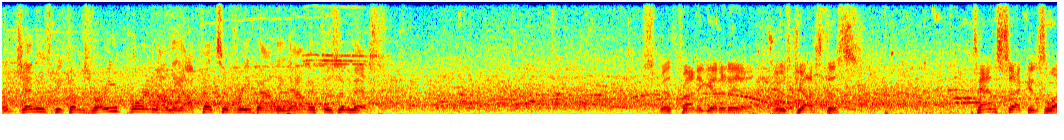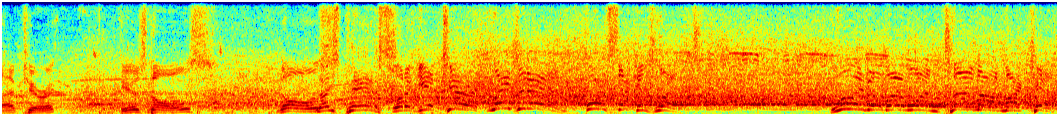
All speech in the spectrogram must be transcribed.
And Jennings becomes very important on the offensive rebounding now if there's a miss. Smith trying to get it in. Here's Justice. 10 seconds left. Kuric. Here's Knowles. Knowles. Nice pass. What a give. Kuric lays it in. Four seconds left. Louisville by one. Timeout Marquette.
